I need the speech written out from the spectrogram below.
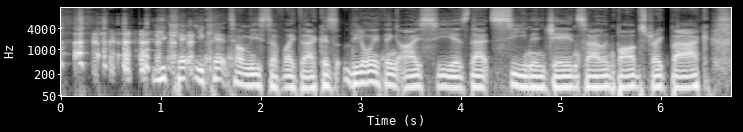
you can't you can't tell me stuff like that because the only thing I see is that scene in Jay and Silent Bob Strike Back.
